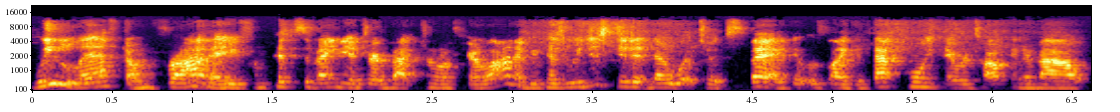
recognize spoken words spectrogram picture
We left on Friday from Pennsylvania and drove back to North Carolina because we just didn't know what to expect. It was like at that point they were talking about,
